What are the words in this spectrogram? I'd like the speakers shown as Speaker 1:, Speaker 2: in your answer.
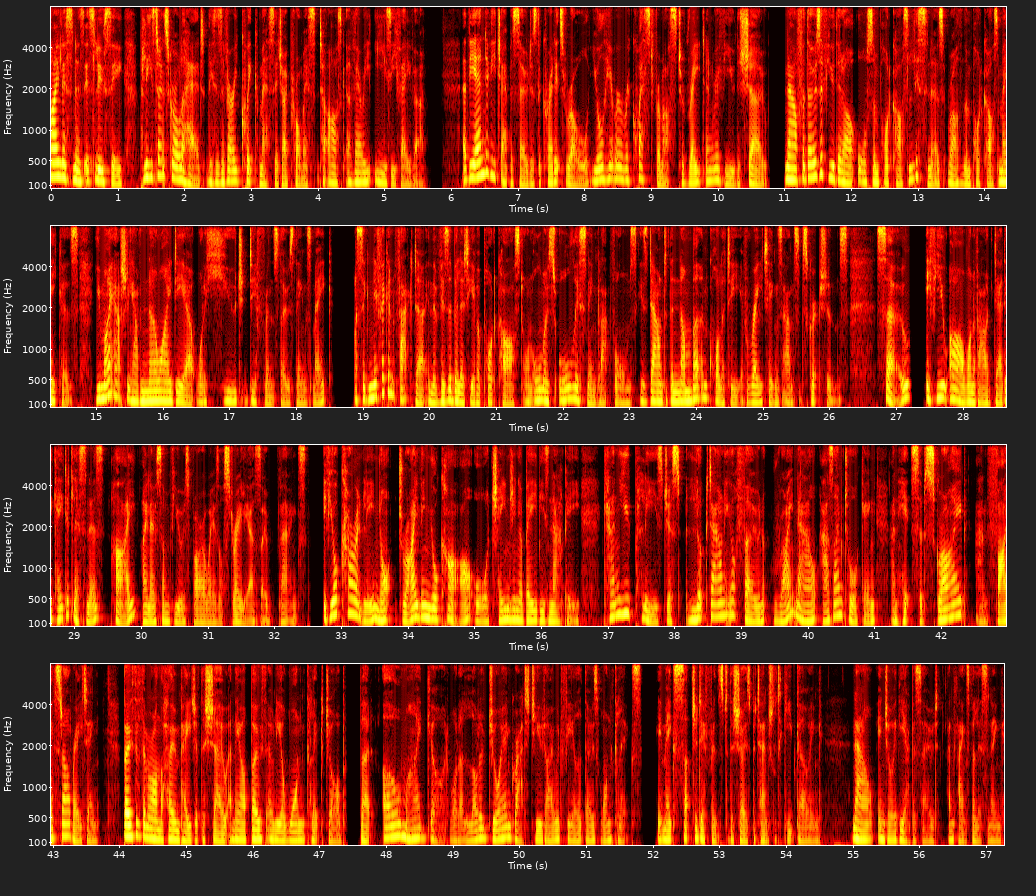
Speaker 1: Hi, listeners, it's Lucy. Please don't scroll ahead. This is a very quick message, I promise, to ask a very easy favour. At the end of each episode, as the credits roll, you'll hear a request from us to rate and review the show. Now, for those of you that are awesome podcast listeners rather than podcast makers, you might actually have no idea what a huge difference those things make. A significant factor in the visibility of a podcast on almost all listening platforms is down to the number and quality of ratings and subscriptions. So, if you are one of our dedicated listeners, hi, I know some of you as far away as Australia, so thanks. If you're currently not driving your car or changing a baby's nappy, can you please just look down at your phone right now as I'm talking and hit subscribe and five star rating? Both of them are on the homepage of the show and they are both only a one click job. But oh my god, what a lot of joy and gratitude I would feel at those one clicks. It makes such a difference to the show's potential to keep going. Now, enjoy the episode and thanks for listening.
